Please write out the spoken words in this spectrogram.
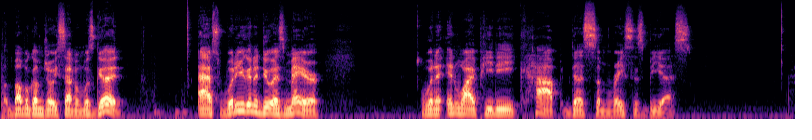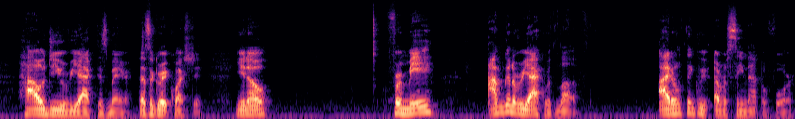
Bubblegum Joey Seven was good. Asks, what are you gonna do as mayor when an NYPD cop does some racist BS? How do you react as mayor? That's a great question. You know, for me, I'm gonna react with love. I don't think we've ever seen that before.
